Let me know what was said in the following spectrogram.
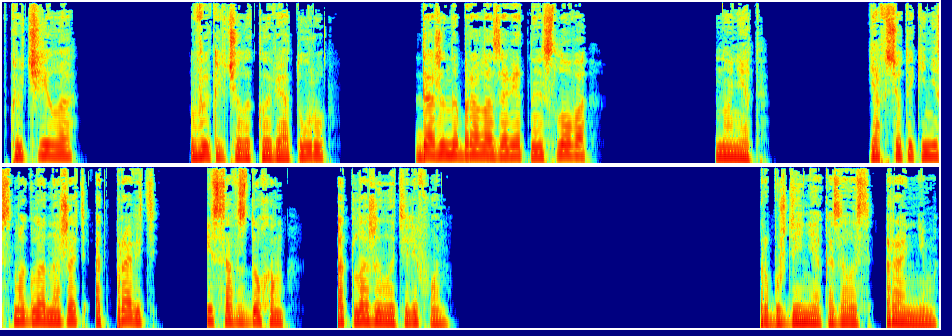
Включила, выключила клавиатуру, даже набрала заветное слово, но нет. Я все-таки не смогла нажать «Отправить» и со вздохом отложила телефон. Пробуждение оказалось ранним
